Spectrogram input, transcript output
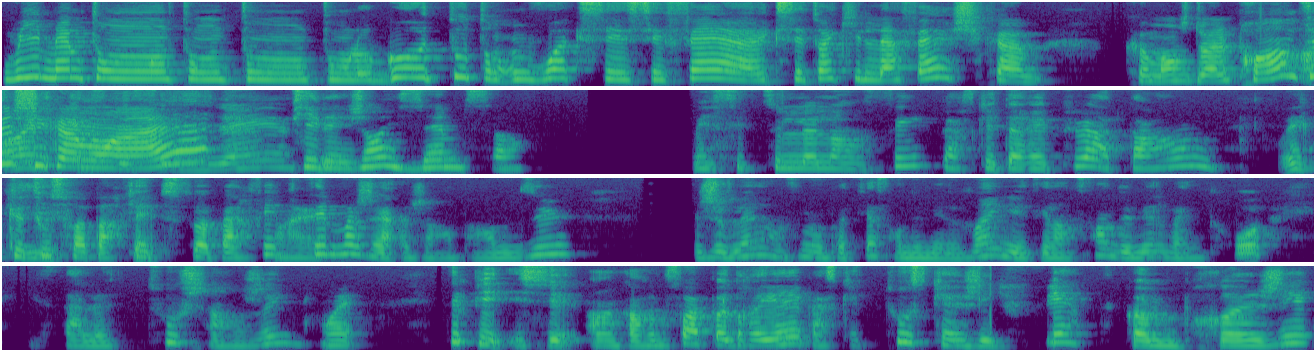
oui, même ton, ton, ton, ton logo, tout, on, on voit que c'est, c'est fait, euh, que c'est toi qui l'as fait. Je suis comme, comment je dois le prendre? Tu sais, je suis comme, que ouais. bien? Puis les gens, ils aiment ça. Mais c'est que tu l'as lancé parce que tu aurais pu attendre Et que tout soit que parfait. tu sois parfait. Puis, Ouais. Tu sais, moi, j'ai entendu, je voulais lancer mon podcast en 2020, il a été lancé en 2023 et ça l'a tout changé. Ouais. Tu sais, puis j'ai encore une fois pas de regret parce que tout ce que j'ai fait comme projet,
